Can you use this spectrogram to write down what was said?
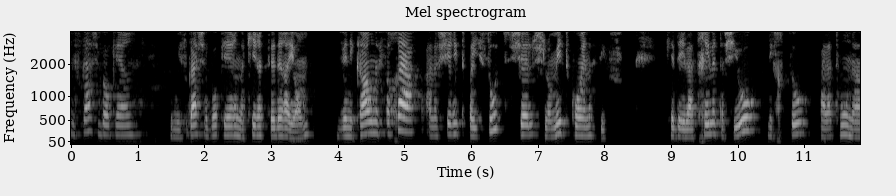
מפגש בוקר במפגש הבוקר נכיר את סדר היום ונקרא ונשוחח על השיר התפייסות של שלומית כהן אסיף. כדי להתחיל את השיעור לחצו על התמונה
